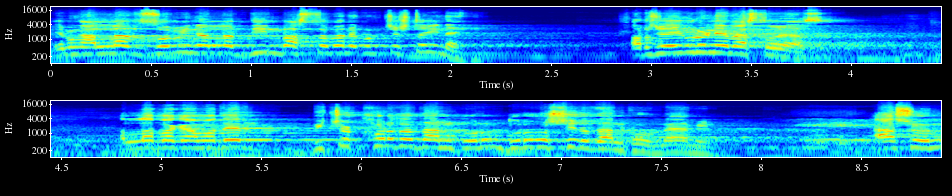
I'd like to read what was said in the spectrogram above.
এবং আল্লাহর জমিন, আল্লাহর দিন বাস্তবায়নের কোনো চেষ্টাই নাই। আর যে এগুলো নিয়ে ব্যস্ত হয়ে আছে। আল্লাহ পাকে আমাদের বিচক্ষণতা দান করুন, দূরদর্শিতা দান করুন। আমিন। আসুন,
